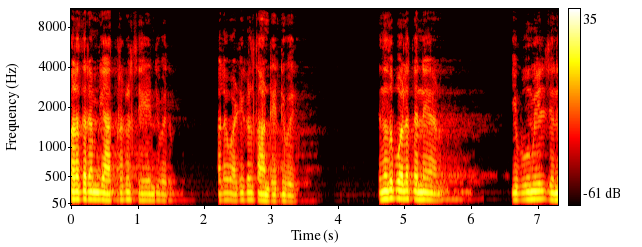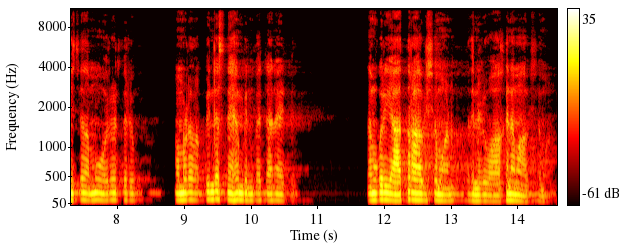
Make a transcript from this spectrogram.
പലതരം യാത്രകൾ ചെയ്യേണ്ടി വരും. പല വഴികൾ താണ്ടേണ്ടി വരും. എന്നതുപോലെ തന്നെയാണ് ഈ ഭൂമിയിൽ ജനിച്ച നമ്മ ഓരോരുത്തരും നമ്മുടെ റബ്ബിന്റെ സ്നേഹം പിൻപറ്റാനായിട്ട് നമുക്കൊരു യാത്ര ആവശ്യമാണ് അതിനൊരു വാഹനം ആവശ്യമാണ്.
